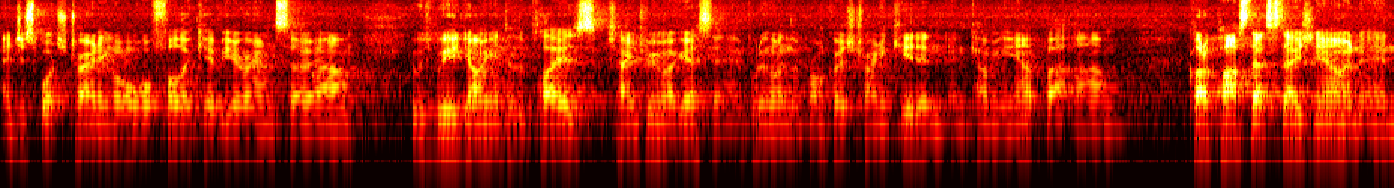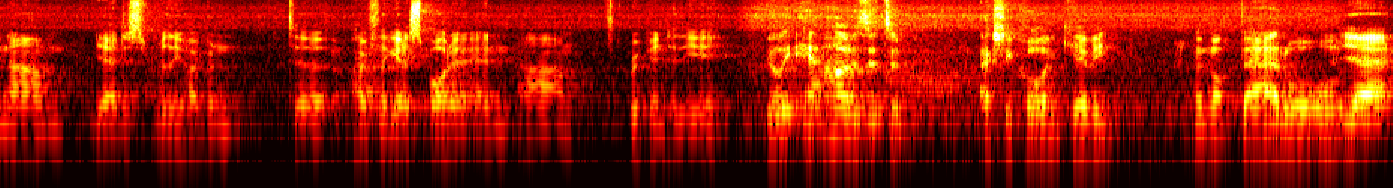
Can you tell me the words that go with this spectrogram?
and just watch training or, or follow Kevy around. So um, it was weird going into the players' change room, I guess, and putting on the Broncos training kit and, and coming out. But um, kind of past that stage now, and, and um, yeah, just really hoping to hopefully get a spot and um, rip into the year. Billy, how hard is it to actually call him Kevy? And not dad or, or... yeah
